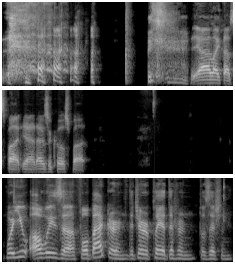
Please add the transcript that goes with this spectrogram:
yeah, I like that spot. Yeah, that was a cool spot. Were you always a fullback, or did you ever play a different position?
